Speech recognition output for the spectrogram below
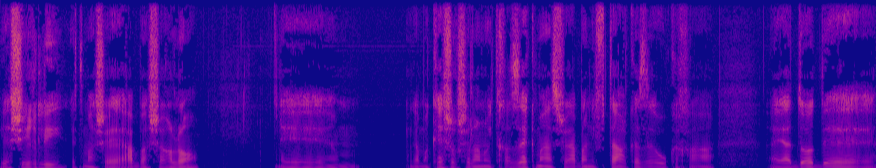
ישיר לי את מה שאבא שר לו. אמ, גם הקשר שלנו התחזק מאז שאבא נפטר כזה, הוא ככה היה דוד uh,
